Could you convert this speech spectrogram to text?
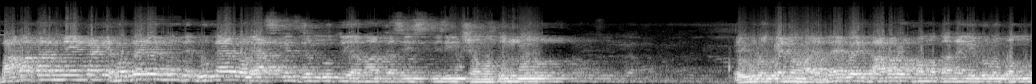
বাবা তার মেয়েটাকে হোটেলের মধ্যে ঢুকায় বলে, আজকের জন্য তুই আমার কাছে স্ত্রীর সমতুল্য। এগুলো কেন হয়? র্যাবের বাবারও ক্ষমতা নাই, এগুলো বন্ধ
